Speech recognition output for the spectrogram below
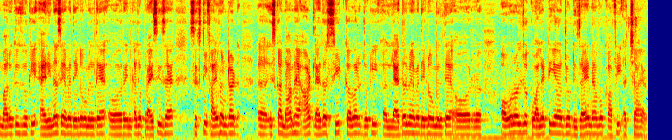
मारुति जो कि एरिना से हमें देखने को मिलते हैं और इनका जो प्राइसेस है 6500 इसका नाम है आर्ट लेदर सीट कवर जो कि लेदर में हमें देखने को मिलते हैं और ओवरऑल जो क्वालिटी है जो डिज़ाइन है वो काफ़ी अच्छा है।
